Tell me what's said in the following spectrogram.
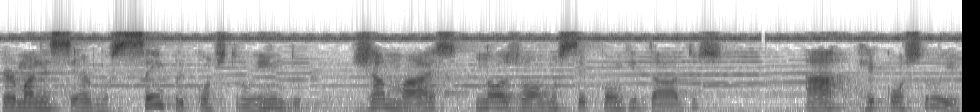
permanecermos sempre construindo, jamais nós vamos ser convidados a reconstruir.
